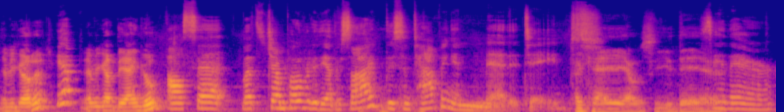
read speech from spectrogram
Have you got it? Yep. Have you got the angle? All set. Let's jump over to the other side, do some tapping, and meditate. Okay, I will see you there. See you there.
